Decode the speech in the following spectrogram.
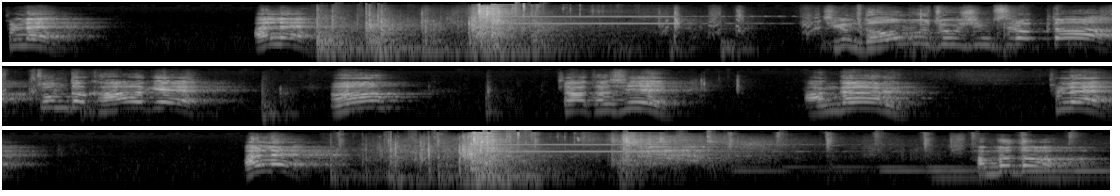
플레 알레 지금 너무 조심스럽다. 좀 더 강하게. 어? 자 다시. 안갈. 플레 알레 한 번 더.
